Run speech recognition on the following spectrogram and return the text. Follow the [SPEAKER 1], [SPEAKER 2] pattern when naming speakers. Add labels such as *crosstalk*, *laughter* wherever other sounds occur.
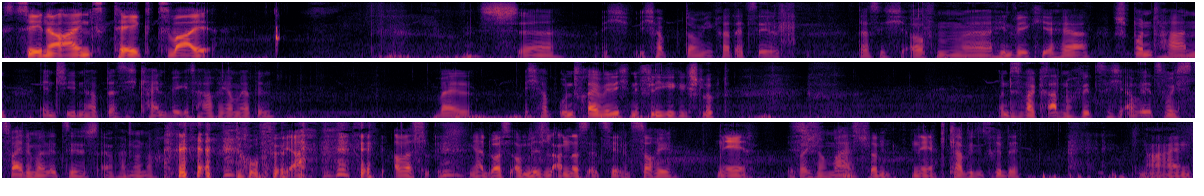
[SPEAKER 1] Szene 1, Take 2.
[SPEAKER 2] Ich, äh, ich, ich habe Domi gerade erzählt, dass ich auf dem äh, Hinweg hierher spontan entschieden habe, dass ich kein Vegetarier mehr bin. Weil ich habe unfreiwillig eine Fliege geschluckt. Und es war gerade noch witzig, aber jetzt, wo ich es das zweite Mal erzähle, ist es einfach nur noch *laughs* doof.
[SPEAKER 1] Ja, aber es, ja, du hast auch ein bisschen anders erzählt.
[SPEAKER 2] Sorry,
[SPEAKER 1] Nee. Ist,
[SPEAKER 2] Soll ich noch mal?
[SPEAKER 1] Ist schon. Nee,
[SPEAKER 2] ich glaube die dritte.
[SPEAKER 1] nein.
